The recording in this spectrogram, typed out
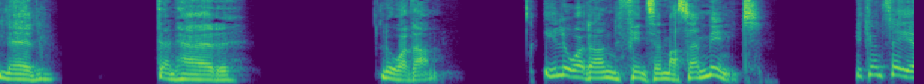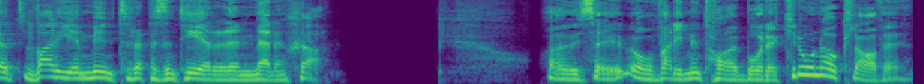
med den här lådan. I lådan finns en massa mynt. Vi kan säga att varje mynt representerar en människa. Och, vi säger, och varje mynt har både krona och klave.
